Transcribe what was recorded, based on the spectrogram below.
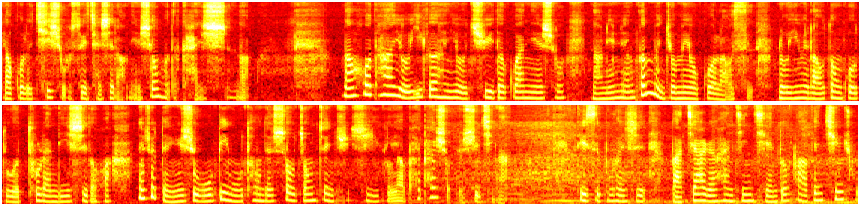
要过了七十五岁才是老年生活的开始呢。然后他有一个很有趣的观念，说老年人根本就没有过劳死。如果因为劳动过度而突然离世的话，那就等于是无病无痛的寿终正寝，是一个要拍拍手的事情啊。第四部分是把家人和金钱都划分清楚，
